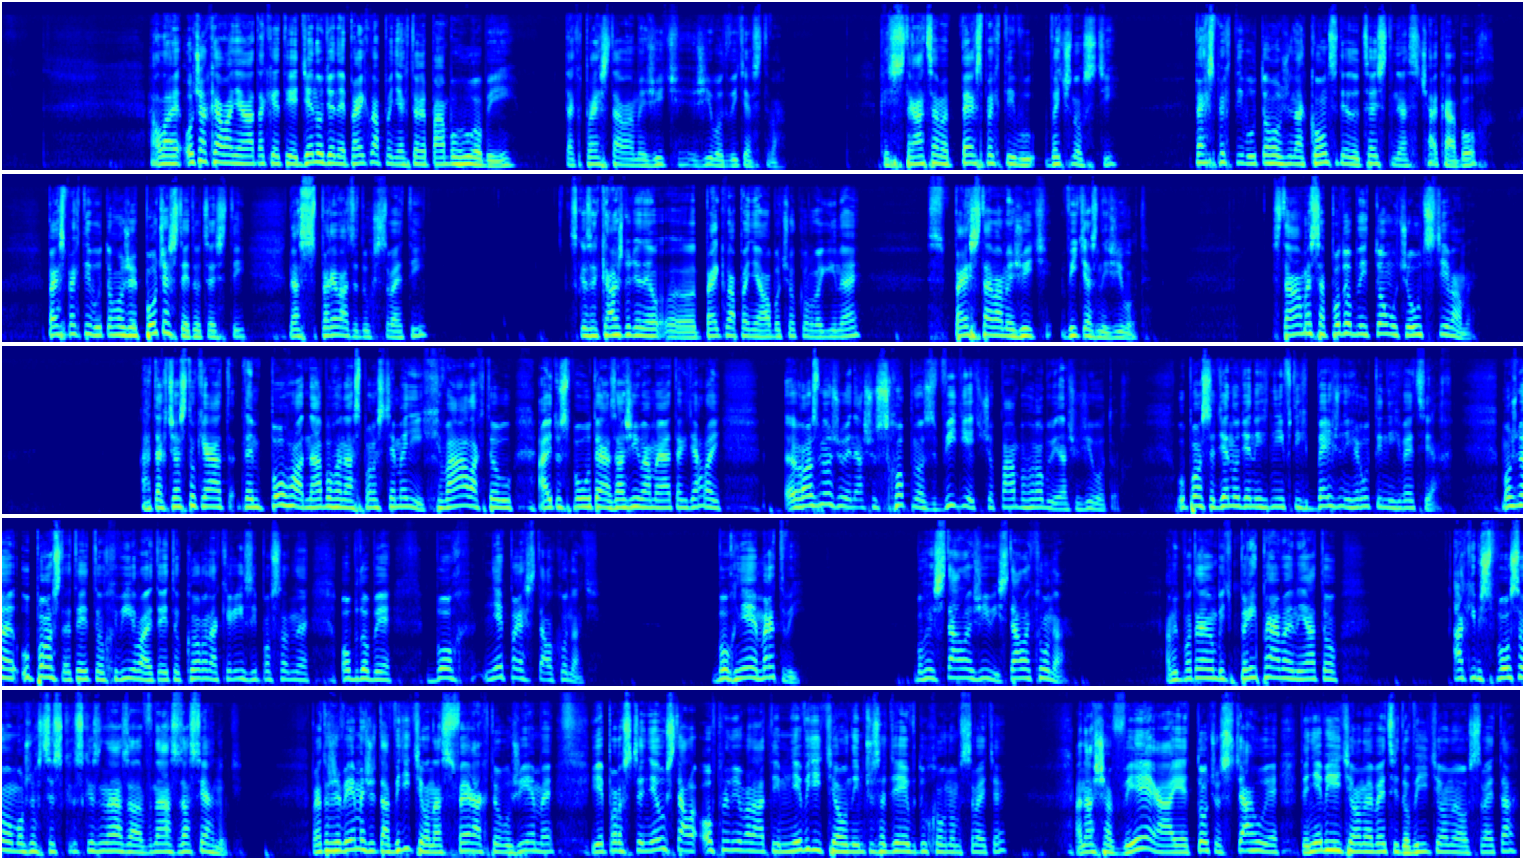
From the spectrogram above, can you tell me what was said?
ale aj očakávania na také tie denodenné prekvapenia, ktoré Pán Boh urobí, tak prestávame žiť život víťazstva. Keď strácame perspektívu väčšnosti, perspektívu toho, že na konci tejto cesty nás čaká Boh, perspektívu toho, že počas tejto cesty nás sprevádza Duch Svety, skrze každodenné e, prekvapenia alebo čokoľvek iné, prestávame žiť víťazný život. Stávame sa podobní tomu, čo uctievame. A tak častokrát ten pohľad na Boha nás proste mení. Chvála, ktorú aj tu spolu teraz zažívame a tak ďalej, rozmnožuje našu schopnosť vidieť, čo Pán Boh robí v našich životoch. Uprostred denodenných dní v tých bežných, rutinných veciach. Možno aj uprostred tejto chvíle, aj tejto korona krízy, posledné obdobie, Boh neprestal konať. Boh nie je mŕtvý. Boh je stále živý, stále koná. A my potrebujeme byť pripravení na to, akým spôsobom možno chce skrze nás a v nás zasiahnuť. Pretože vieme, že tá viditeľná sféra, ktorú žijeme, je proste neustále ovplyvňovaná tým neviditeľným, čo sa deje v duchovnom svete. A naša viera je to, čo stiahuje tie neviditeľné veci do viditeľného sveta.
